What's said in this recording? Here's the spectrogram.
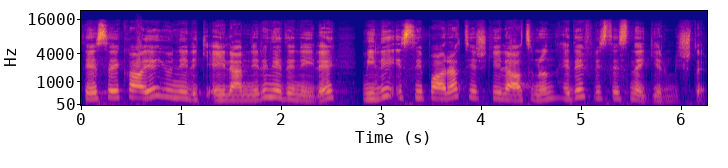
TSK'ya yönelik eylemleri nedeniyle Milli İstihbarat Teşkilatı'nın hedef listesine girmişti.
